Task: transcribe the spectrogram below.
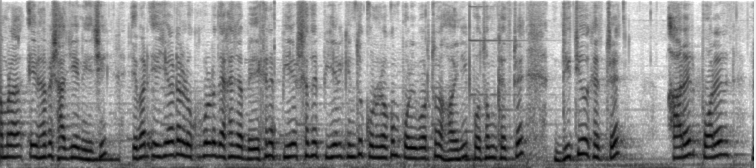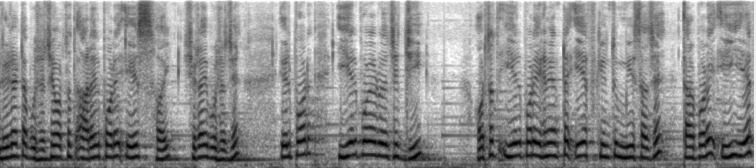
আমরা এইভাবে সাজিয়ে নিয়েছি। এবার এই জায়গাটা লক্ষ্য করলে দেখা যাবে, এখানে পি এর সাথে পি এর কিন্তু কোনো রকম পরিবর্তন হয়নি। প্রথম ক্ষেত্রে, দ্বিতীয় ক্ষেত্রে আর এর পরের লেটারটা বসেছে, অর্থাৎ আর এর পরে এস হয়, সেটাই বসেছে। এরপর ই এর পরে রয়েছে জি অর্থাৎ ই এর পরে এখানে একটা এফ কিন্তু মিস আছে, তারপরে ই এফ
